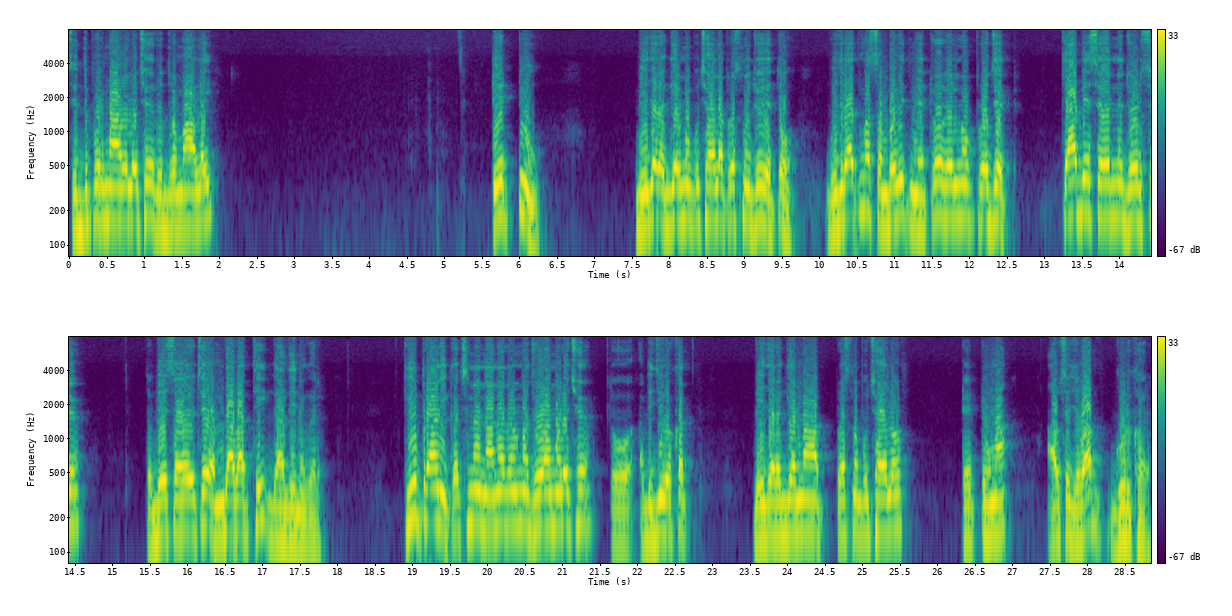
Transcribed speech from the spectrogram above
સિદ્ધપુરમાં આવેલો છે રુદ્ર મહાલય ટેટ ટુ. બે હજાર અગિયારમાં પૂછાયેલા પ્રશ્નો જોઈએ તો ગુજરાતમાં સંભવિત મેટ્રો રેલનો પ્રોજેક્ટ કયા બે શહેરને જોડશે? તો બે શહેર છે અમદાવાદથી ગાંધીનગર. કયું પ્રાણી કચ્છના નાના રણમાં જોવા મળે છે? તો આ બીજી વખત બે હજાર અગિયારમાં આ પ્રશ્ન પૂછાયેલો. ટેટ ટુમાં આવશે જવાબ ગુડખર.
